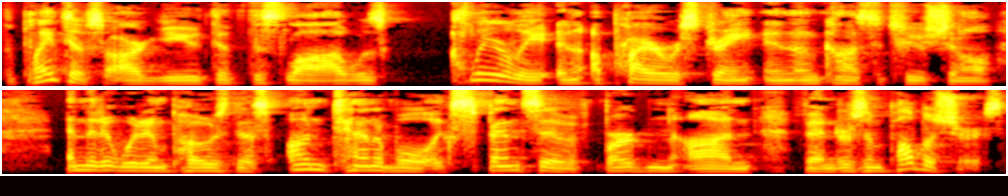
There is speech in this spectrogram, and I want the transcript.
the plaintiffs argued that this law was clearly an, a prior restraint and unconstitutional, and that it would impose this untenable, expensive burden on vendors and publishers.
